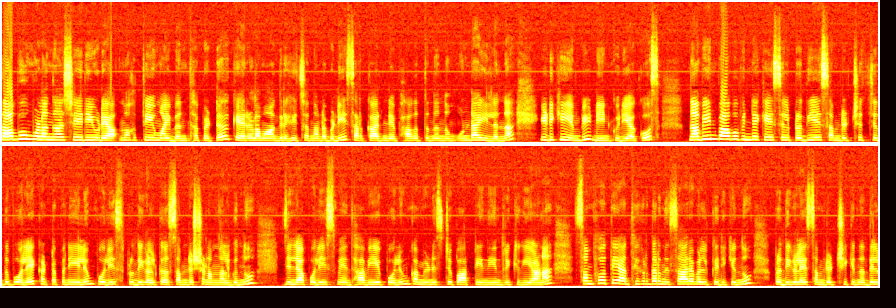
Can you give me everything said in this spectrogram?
സാബു മുളങ്ങാശ്ശേരിയുടെ ആത്മഹത്യയുമായി ബന്ധപ്പെട്ട് കേരളം ആഗ്രഹിച്ച നടപടി സർക്കാരിന്റെ ഭാഗത്തു നിന്നും ഉണ്ടായില്ലെന്ന് ഇടുക്കി എം പി ഡീൻ കുര്യാക്കോസ്. നവീൻ ബാബുവിന്റെ കേസിൽ പ്രതിയെ സംരക്ഷിച്ചതുപോലെ കട്ടപ്പനയിലും പോലീസ് പ്രതികൾക്ക് സംരക്ഷണം നൽകുന്നു. ജില്ലാ പോലീസ് മേധാവിയെ പോലും കമ്മ്യൂണിസ്റ്റ് പാർട്ടി നിയന്ത്രിക്കുകയാണ്. സംഭവത്തെ അധികൃതർ നിസ്സാരവൽക്കരിക്കുന്നു. പ്രതികളെ സംരക്ഷിക്കുന്നതിൽ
